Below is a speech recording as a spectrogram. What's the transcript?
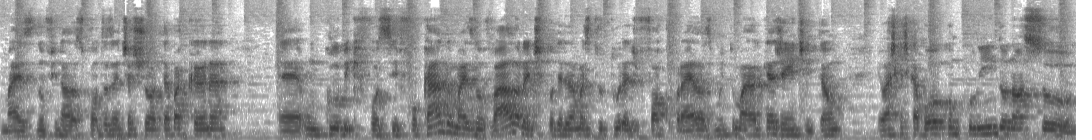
mas no final das contas a gente achou até bacana é, um clube que fosse focado mais no Valorant, poderia dar uma estrutura de foco para elas muito maior que a gente. Então, eu acho que a gente acabou concluindo o nosso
